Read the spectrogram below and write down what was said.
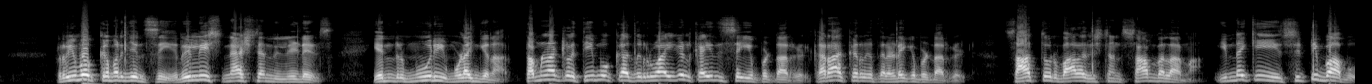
Revoke emergency release national leaders என்று மூறி முழங்கினார். தமிழ்நாட்டில் திமுக நிர்வாகிகள் கைது செய்யப்பட்டார்கள் கராக்கரகத்தில் அடைக்கப்பட்டார்கள். சாத்தூர் பாலகிருஷ்ணன் சாம்பலானா. இன்னைக்கு சிட்டி பாபு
